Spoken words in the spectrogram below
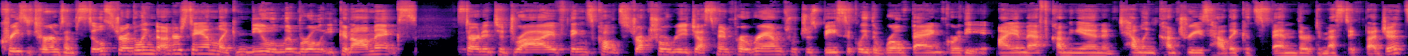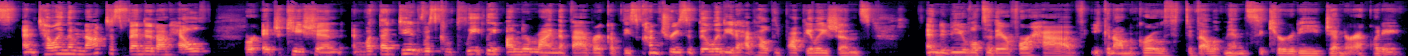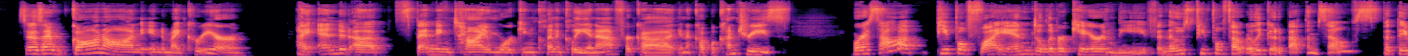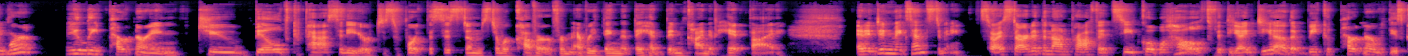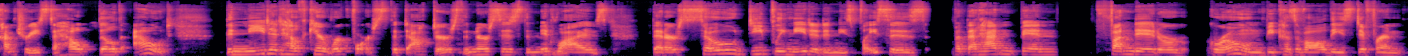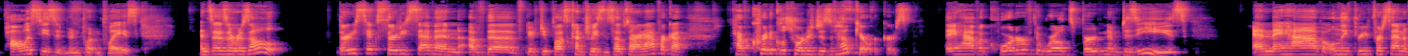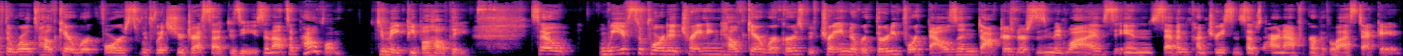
crazy terms I'm still struggling to understand, like neoliberal economics, started to drive things called structural readjustment programs, which was basically the World Bank or the IMF coming in and telling countries how they could spend their domestic budgets and telling them not to spend it on health or education. And what that did was completely undermine the fabric of these countries' ability to have healthy populations and to be able to therefore have economic growth, development, security, gender equity. So as I've gone on into my career, I ended up spending time working clinically in Africa in a couple countries where I saw people fly in, deliver care, and leave. And those people felt really good about themselves, but they weren't really partnering to build capacity or to support the systems to recover from everything that they had been kind of hit by. And it didn't make sense to me. So I started the nonprofit Seed Global Health with the idea that we could partner with these countries to help build out the needed healthcare workforce, the doctors, the nurses, the midwives that are so deeply needed in these places, but that hadn't been funded or grown because of all these different policies that had been put in place. And so as a result, 36, 37 of the 50 plus countries in sub Saharan Africa have critical shortages of healthcare workers. They have a quarter of the world's burden of disease, and they have only 3% of the world's healthcare workforce with which to address that disease. And that's a problem to make people healthy. So we have supported training healthcare workers. We've trained over 34,000 doctors, nurses, midwives in seven countries in sub Saharan Africa over the last decade.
